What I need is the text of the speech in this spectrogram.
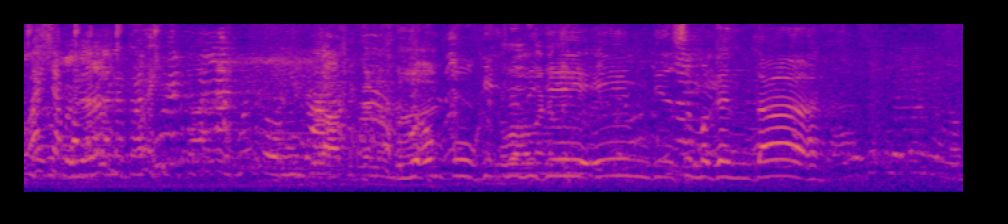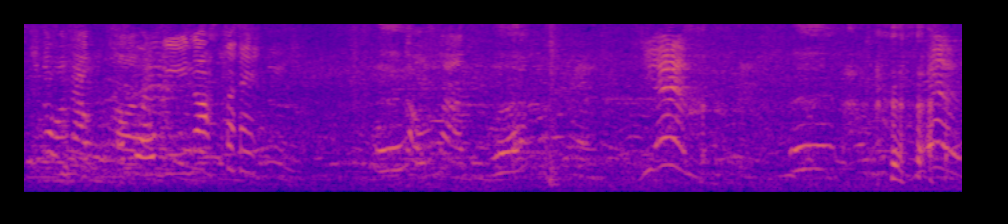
Ay, siya pala talaga. grabe ka naman. Ano ang pugi na ni JM? Na maganda. Pogi na. Na, di ba? Jen! Jen!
